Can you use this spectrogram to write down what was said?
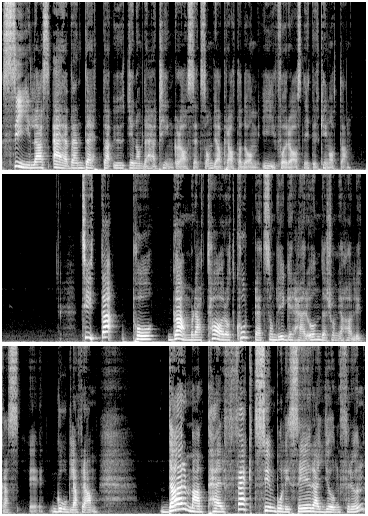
silas även detta ut genom det här timglaset som jag pratade om i förra avsnittet kring åttan. Titta på gamla tarotkortet som ligger här under som jag har lyckats eh, googla fram. Där man perfekt symboliserar jungfrun.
